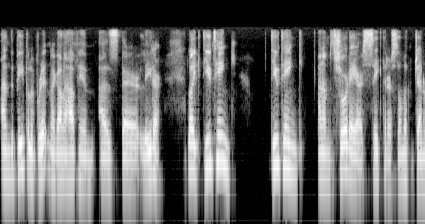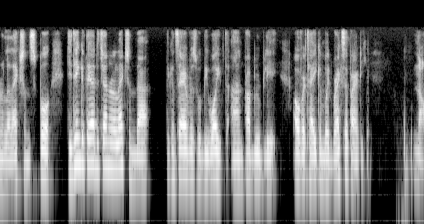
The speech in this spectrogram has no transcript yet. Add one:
and the people of Britain are gonna have him as their leader. Like, do you think? Do you think? And I'm sure they are sick to their stomach of general elections. But do you think if they had a general election that the Conservatives would be wiped and probably overtaken by the Brexit Party? No,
